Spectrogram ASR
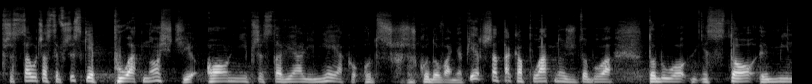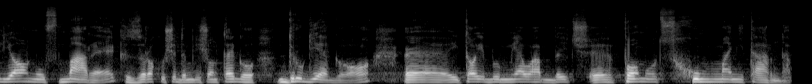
przez cały czas te wszystkie płatności oni przedstawiali nie jako odszkodowania. Pierwsza taka płatność to, była, to było 100 milionów marek z roku 72 e, i to miała być pomoc humanitarna,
